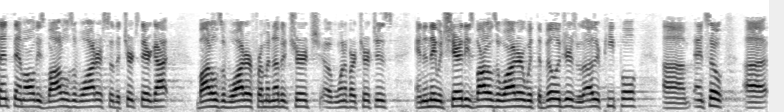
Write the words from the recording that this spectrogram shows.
sent them all these bottles of water. So the church there got bottles of water from another church, uh, one of our churches, and then they would share these bottles of water with the villagers, with other people. Um, and so uh,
